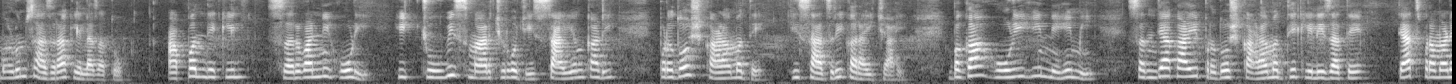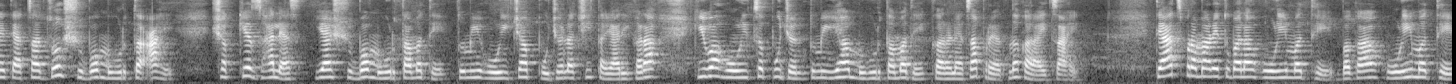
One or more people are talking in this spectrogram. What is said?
म्हणून साजरा केला जातो. आपण देखील सर्वांनी होळी ही चोवीस मार्च रोजी सायंकाळी प्रदोष काळामध्ये ही साजरी करायची आहे. बघा होळी ही नेहमी संध्याकाळी प्रदोष काळामध्ये केली जाते. त्याचप्रमाणे त्याचा जो शुभ मुहूर्त आहे शक्य झाल्यास या शुभ मुहूर्तामध्ये तुम्ही होळीच्या पूजनाची तयारी करा किंवा होळीचं पूजन तुम्ही ह्या मुहूर्तामध्ये करण्याचा प्रयत्न करायचा आहे. त्याचप्रमाणे तुम्हाला होळीमध्ये बघा होळीमध्ये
